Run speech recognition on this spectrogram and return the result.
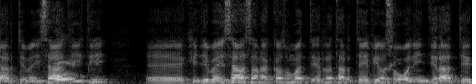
jaartima isaatiiti kijiba isaa san akkasumatti irra tartee fi osoo waliin jiraatte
